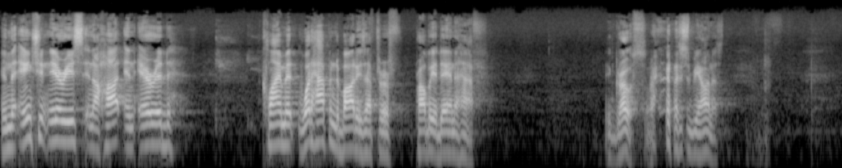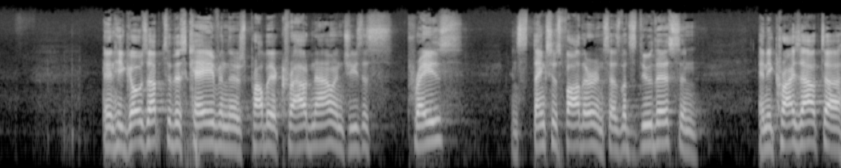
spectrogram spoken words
In the ancient Near East, in a hot and arid climate, what happened to bodies after probably a day and a half? Gross, right? Let's just be honest. And he goes up to this cave, and there's probably a crowd now, and Jesus prays and thanks his father and says, Let's do this. And, and he cries out, uh,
